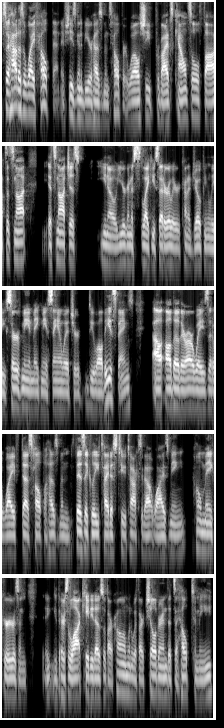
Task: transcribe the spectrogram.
so how does a wife help then if she's going to be her husband's helper? Well, she provides counsel, thoughts. It's not it's not just you know you're going to like you said earlier kind of jokingly serve me and make me a sandwich or do all these things although there are ways that a wife does help a husband physically titus 2 talks about wives being homemakers and eh, there's a lot katie does with our home and with our children that's a help to me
